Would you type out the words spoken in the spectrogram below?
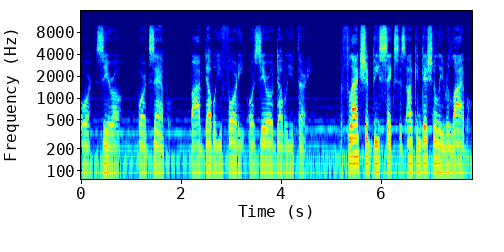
or 0, for example, 5W40 or 0W30. The flagship V6 is unconditionally reliable,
